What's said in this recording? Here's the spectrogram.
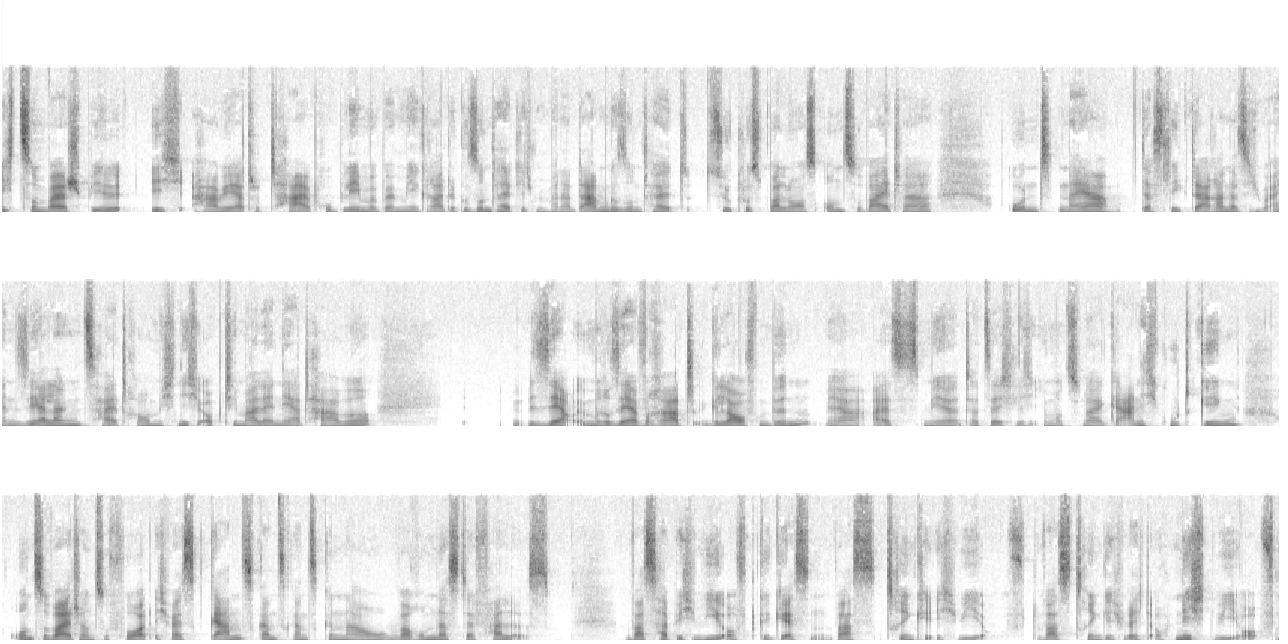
ich zum Beispiel, ich habe ja total Probleme bei mir gerade gesundheitlich mit meiner Darmgesundheit, Zyklusbalance und so weiter. Und naja, das liegt daran, dass ich über einen sehr langen Zeitraum mich nicht optimal ernährt habe, sehr im Reserverad gelaufen bin, ja, als es mir tatsächlich emotional gar nicht gut ging und so weiter und so fort. Ich weiß ganz, ganz, ganz genau, warum das der Fall ist. Was habe ich wie oft gegessen? Was trinke ich wie oft? Was trinke ich vielleicht auch nicht wie oft?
